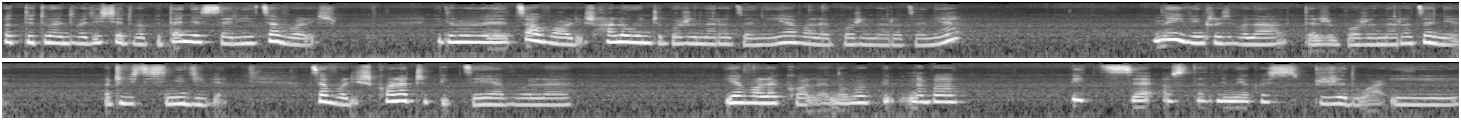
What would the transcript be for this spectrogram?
pod tytułem 22 pytania z serii Co wolisz? I tu mamy Co wolisz? Halloween czy Boże Narodzenie? Ja wolę Boże Narodzenie. No i większość wola też Boże Narodzenie. Oczywiście się nie dziwię. Co wolisz? Kola czy pizzę? Ja wolę... Ja wolę kolę, no bo, no bo pizzę ostatnio mi jakoś zbrzydła i...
